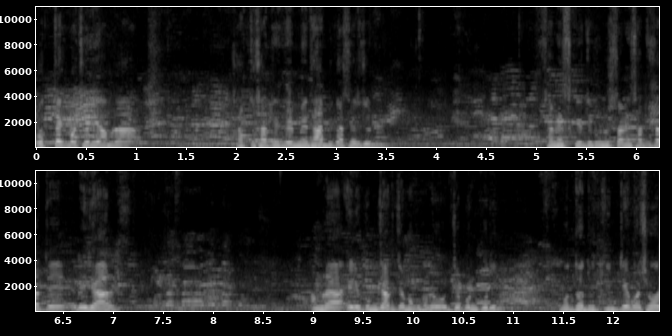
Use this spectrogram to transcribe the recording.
প্রত্যেক বছরই আমরা ছাত্রছাত্রীদের মেধা বিকাশের জন্য সাংস্কৃতিক অনুষ্ঠানের সাথে সাথে রেজাল্ট। আমরা এরকম জাঁকজমকভাবে উদযাপন করি। মধ্য দু তিনটে বছর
